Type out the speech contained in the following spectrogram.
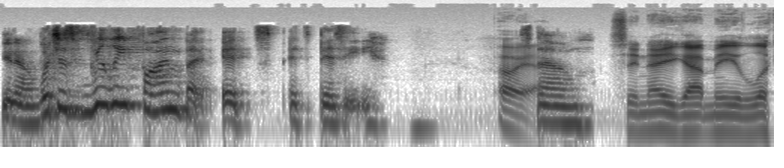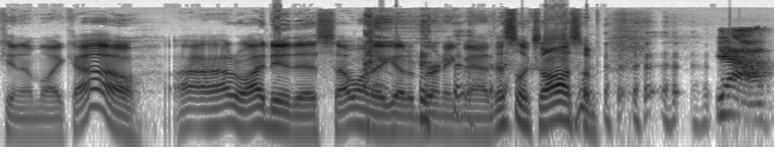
you know, which is really fun, but it's it's busy. Oh yeah. So See, now you got me looking. I'm like, oh, uh, how do I do this? I want to go to Burning Man. This looks awesome. yeah.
